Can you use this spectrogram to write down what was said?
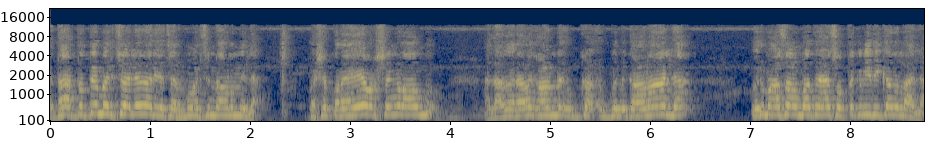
യഥാർത്ഥത്തിൽ മരിച്ചാലേ അറിയാം ചിലപ്പോൾ മരിച്ചിട്ടുണ്ടാവണമെന്നില്ല. പക്ഷെ കുറേ വർഷങ്ങളാകുമ്പോൾ അല്ലാതെ ഒരാളെ കാണണ്ട പിന്നെ കാണാനല്ല. ഒരു മാസം ആകുമ്പോൾ ആ സ്വത്തൊക്കെ വീതിക്കാന്നുള്ളതല്ല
